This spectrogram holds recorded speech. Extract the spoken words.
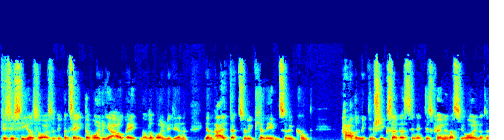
Das ist sicher so. Also die Patienten wollen ja arbeiten oder wollen mit ihren, ihren Alltag zurück, ihr Leben zurück und haben mit dem Schicksal, dass sie nicht das können, was sie wollen. Also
